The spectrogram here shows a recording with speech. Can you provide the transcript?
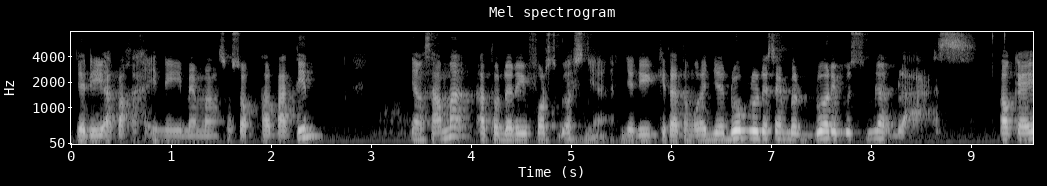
Jadi apakah ini memang sosok Palpatine yang sama atau dari Force Ghost-nya? Jadi kita tunggu aja 20 Desember 2019. Oke, okay,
